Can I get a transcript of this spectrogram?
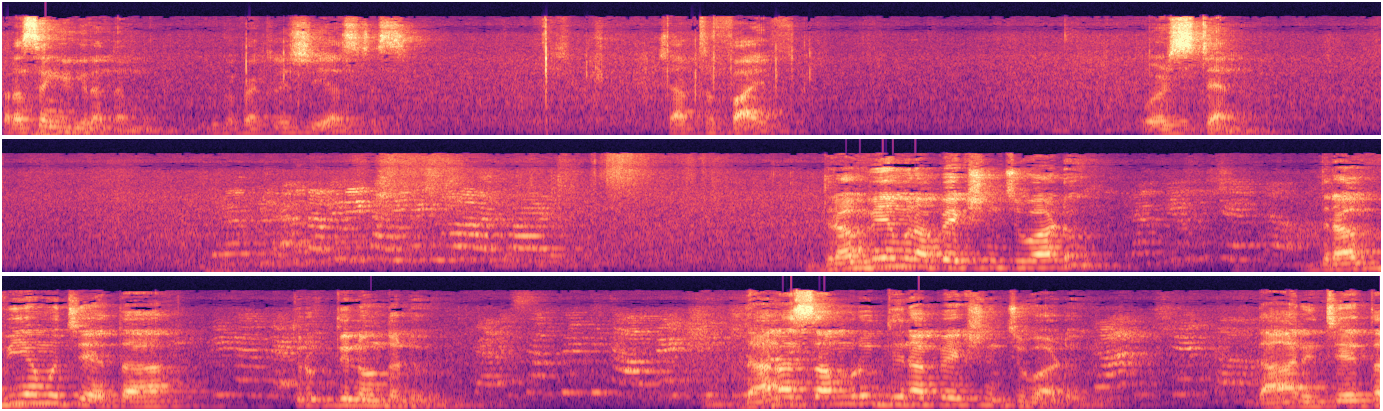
ప్రసంగి గ్రంథము book of Ecclesiastes chapter five verse ten ద్రవ్యమును అపేక్షించువాడు ద్రవ్యము చేత తృప్తి నొందడు. ధన సమృద్ధిని అపేక్షించువాడు దాని చేత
